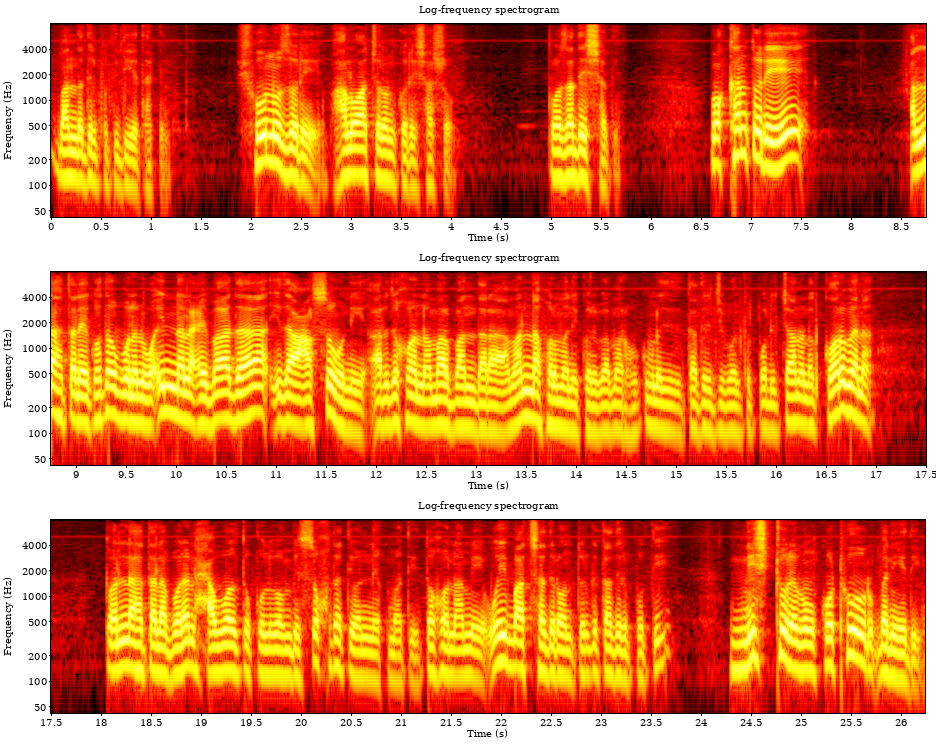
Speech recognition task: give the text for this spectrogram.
বান্দাদের প্রতি দিয়ে থাকেন। সুনজরে ভালো আচরণ করে শাসক প্রজাদের সাথে। পক্ষান্তরে আল্লাহ তালা কথাও বলেন, ওয়া ইন্নাল ইবাদা ইদা আসৌনি আর যখন আমার বান্দারা আমার নাফরমানি করবে, আমার হুকুম অনুযায়ী তাদের জীবনকে পরিচালনা করবে না তো আল্লাহ তালা বলেন হাওয়াল তো কুলবম বিশ্বখতাতি অন্যকমাতি তখন আমি ওই বাচ্চাদের অন্তরকে তাদের প্রতি নিষ্ঠুর এবং কঠোর বানিয়ে দিই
